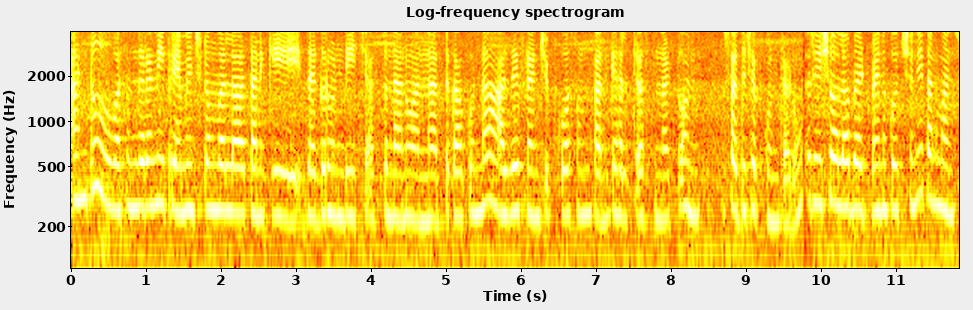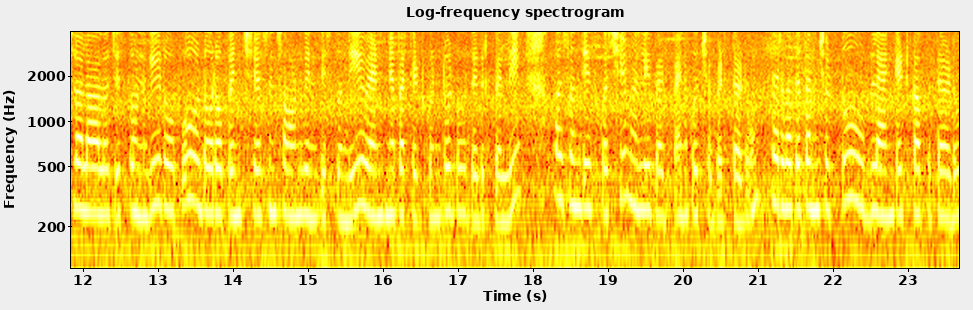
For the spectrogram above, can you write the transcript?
అంటూ వసుంధరని ప్రేమించడం వల్ల తనకి దగ్గరుండి చేస్తున్నాను అన్నట్టు కాకుండా అజయ్ ఫ్రెండ్షిప్ కోసం తనకి హెల్ప్ చేస్తున్నట్టు అను సర్ది చెప్పుకుంటాడు. రీషు అలా బెడ్ పైన కూర్చుని తన మనసులో అలా ఆలోచిస్తూ ఉండి రోపు డోర్ ఓపెన్ చేసిన సౌండ్ వినిపిస్తుంది. వెంటనే పరిగెట్టుకుంటూ డోర్ దగ్గరికి వెళ్ళి వసంత్ తీసుకొచ్చి మళ్ళీ బెడ్ పైన కూర్చోబెడతాడు. తర్వాత తన చుట్టూ బ్లాంకెట్ కప్పుతాడు.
